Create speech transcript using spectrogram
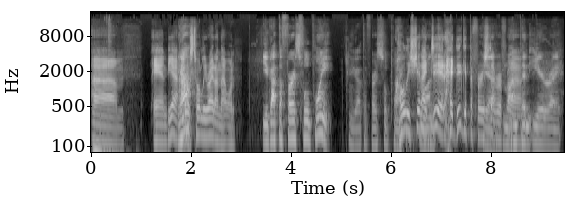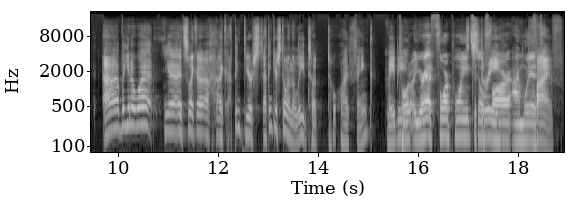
Um, and yeah, I was totally right on that one. You got the first full point. You got the first full point. Holy shit, I did. I did get the first Yeah, ever month uh, and year right. uh, but you know what? Yeah, it's like a like I think you're I think you're still in the lead to, to I think maybe Total, you're at four points so three. far. I'm with five.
